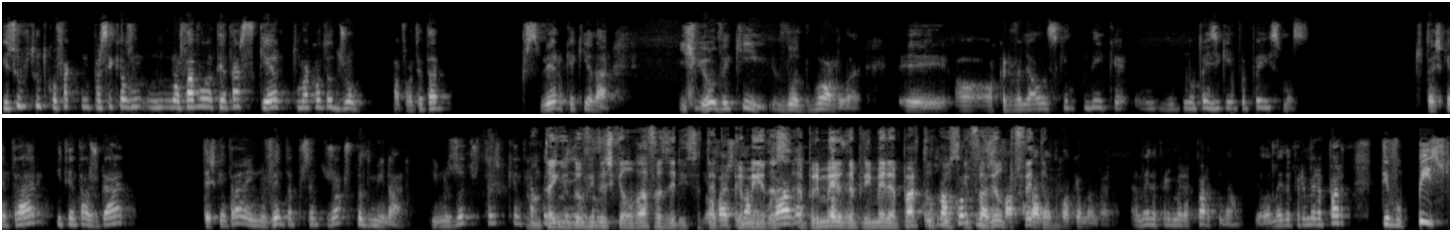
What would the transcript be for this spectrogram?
e, sobretudo, com o facto de me parecer que eles não estavam a tentar sequer tomar conta do jogo. Estavam a tentar perceber o que é que ia dar. E eu daqui dou de borla eh, ao, ao Carvalhal a seguinte dica: não tens equipa para isso, moço. Tu tens que entrar e tentar jogar. Tens que entrar em 90% dos jogos para dominar. E nos outros tens que entrar Não tenho dividir dúvidas que ele vai fazer isso. Até porque a, meia da, a primeira da primeira parte ele conseguiu fazê-lo porrada de perfeitamente. qualquer maneira. A meio da primeira parte, não. Ele, a meio da primeira parte, teve o piso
